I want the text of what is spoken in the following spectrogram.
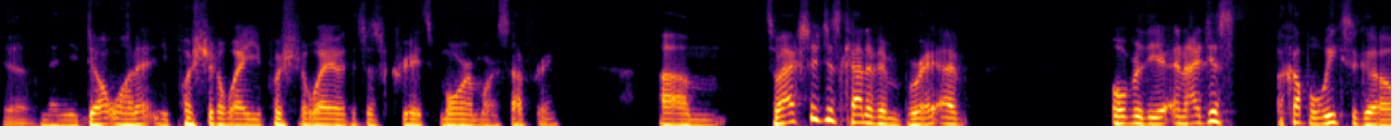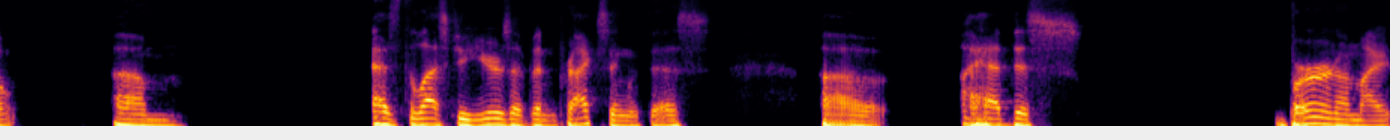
Yeah. and then you don't want it and you push it away you push it away but it just creates more and more suffering. Um so I actually just kind of embrace i've over the and i just a couple weeks ago um as the last few years i've been practicing with this uh i had this burn on my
